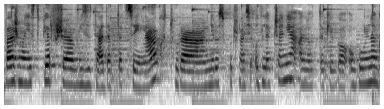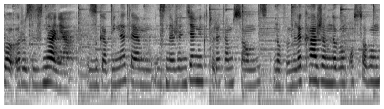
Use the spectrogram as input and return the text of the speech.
ważna jest pierwsza wizyta adaptacyjna, która nie rozpoczyna się od leczenia, ale od takiego ogólnego rozeznania z gabinetem, z narzędziami, które tam są, z nowym lekarzem, nową osobą,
